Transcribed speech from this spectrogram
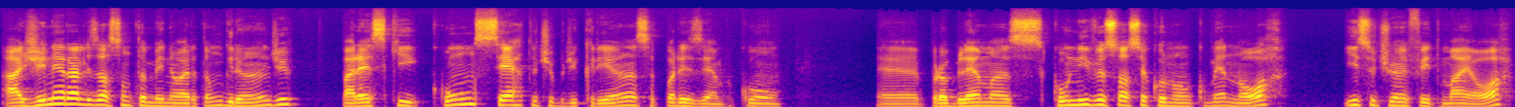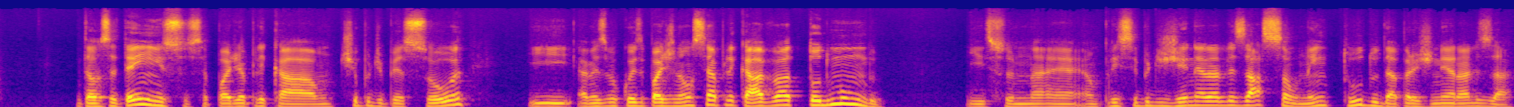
a generalização também não era tão grande. Parece que com um certo tipo de criança, por exemplo, com é, problemas com nível socioeconômico menor, isso tinha um efeito maior. Então você tem isso, você pode aplicar a um tipo de pessoa e a mesma coisa pode não ser aplicável a todo mundo. Isso né, é um princípio de generalização, nem tudo dá para generalizar.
